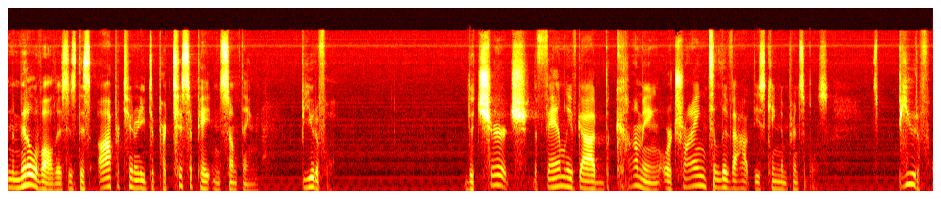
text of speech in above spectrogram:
in the middle of all this is this opportunity to participate in something beautiful. the church, the family of God, becoming or trying to live out these kingdom principles. It's beautiful.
